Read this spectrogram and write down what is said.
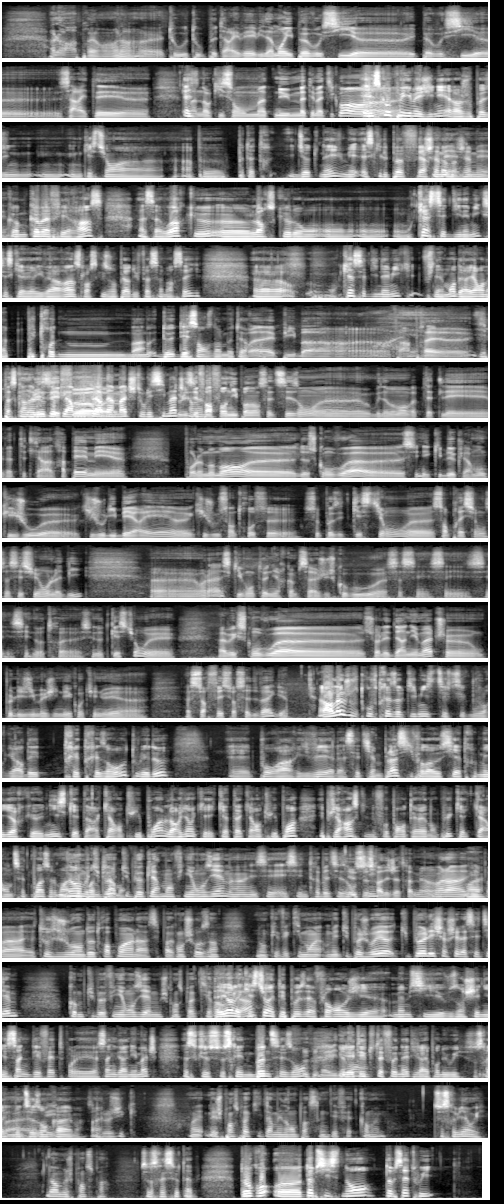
Alors après, voilà, tout, tout peut arriver. Évidemment, ils peuvent aussi, euh, ils peuvent aussi euh, s'arrêter euh, maintenant qu'ils sont maintenus mathématiquement. hein. Est-ce qu'on peut imaginer, alors je vous pose une, une- une question un peu peut-être idiote ou naïve, mais est-ce qu'ils peuvent faire Jamais, comme, jamais. comme, comme a fait Reims, à savoir que euh, lorsque l'on on, on- on casse cette dynamique, c'est ce qui est arrivé à Reims lorsqu'ils ont perdu face à Marseille, euh, on casse cette dynamique, finalement derrière on n'a plus trop de- Bah. de- d'essence dans le moteur. Ouais, et puis bah, euh, enfin, après. euh, C'est scandaleux les que Clermont efforts, perde un euh, match tous les 6 matchs. tous les même. efforts fournis pendant cette saison, euh, au bout d'un moment, on va peut-être les, va peut-être les rattraper, mais euh, pour le moment, euh, de ce qu'on voit, euh, c'est une équipe de Clermont qui joue, euh, qui joue libérée, qui joue sans trop se, se poser de questions, sans pression, ça c'est sûr, on l'a dit. Voilà, est-ce qu'ils vont tenir comme ça jusqu'au bout Ça, c'est, notre, question. Avec ce qu'on voit sur les derniers matchs, on peut les imaginer continuer à, à surfer sur cette vague. Alors là je vous trouve très optimiste, c'est que vous regardez très très en haut tous les deux. Et pour arriver à la 7 place, il faudra aussi être meilleur que Nice qui est à 48 points, Lorient qui est, à 48 points, et puis Reims qu'il ne faut pas enterrer non plus, qui est à 47 points seulement à Non, deux mais points tu de peux, tu peux clairement finir 11e, hein, et c'est une très belle saison Et ce sera déjà très bien. hein. Voilà, y a Ouais. pas, tous jouent en 2-3 points là, c'est pas grand chose. Donc effectivement, mais tu peux jouer, tu peux aller chercher la 7 comme tu peux finir 11e. Je pense pas que tu iras D'ailleurs, la question a été posée à Florent Augier, euh, même si vous enchaîniez 5 défaites pour les 5 derniers matchs, est-ce que ce serait une bonne saison? Bah, Il a été tout à fait honnête, il a répondu oui, ce serait une Bah, bonne saison quand même. C'est Ouais. logique. Ouais, mais je pense pas qu'ils termineront par 5 défaites quand même. Ce serait bien, oui. Non, mais je pense pas. Ce serait souhaitable. Donc, euh, top 6, non? Top 7, oui.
